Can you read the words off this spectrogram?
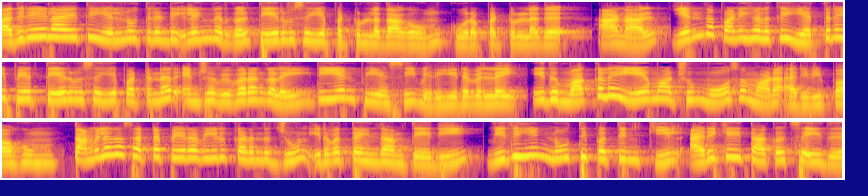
பதினேழாயிரத்தி எழுநூத்தி ரெண்டு இளைஞர்கள் தேர்வு செய்யப்பட்டுள்ளதாகவும் கூறப்பட்டுள்ளது. ஆனால் எந்த பணிகளுக்கு எத்தனை பேர் தேர்வு செய்யப்பட்டனர் என்ற விவரங்களை டிஎன்பிஎஸ்சி வெளியிடவில்லை. இது மக்களை ஏமாற்றும் மோசமான அறிவிப்பாகும். தமிழக சட்டப்பேரவையில் கடந்த ஜூன் இருபத்தைந்தாம் தேதி விதியின் நூத்தி பத்தின் கீழ் அறிக்கை தாக்கல் செய்து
